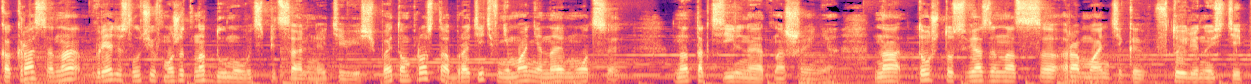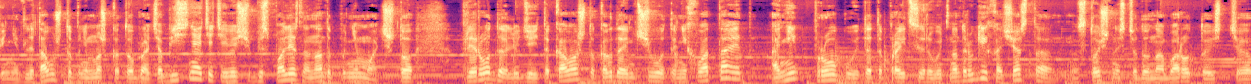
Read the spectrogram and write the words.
как раз она в ряде случаев может надумывать специально эти вещи. Поэтому просто обратить внимание на эмоции – на тактильные отношения, на то, что связано с романтикой в той или иной степени, для того, чтобы немножко это убрать. Объяснять эти вещи бесполезно, надо понимать, что природа людей такова, что когда им чего-то не хватает, они пробуют это проецировать на других, а часто с точностью до наоборот, то есть э,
